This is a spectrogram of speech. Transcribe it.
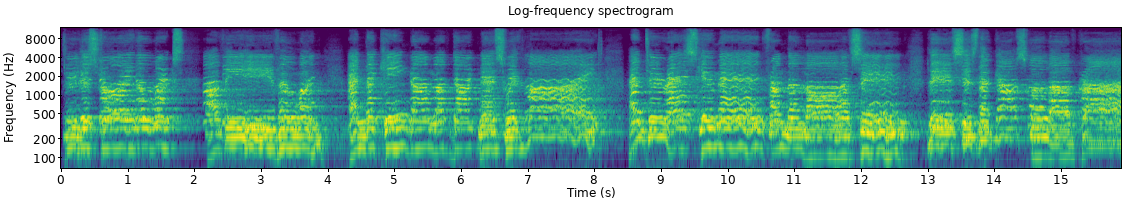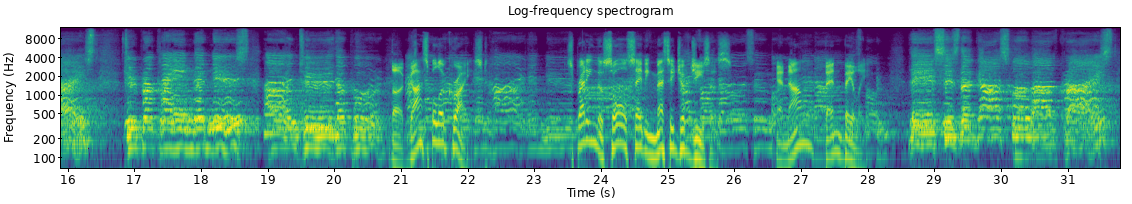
to destroy the works of the evil one, and the kingdom of darkness with light, and to rescue men from the law of sin. This is the gospel of Christ, to proclaim good news unto the poor. The Gospel of Christ, spreading the soul saving message of Jesus. And now, Ben Bailey. This is the gospel of Christ.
